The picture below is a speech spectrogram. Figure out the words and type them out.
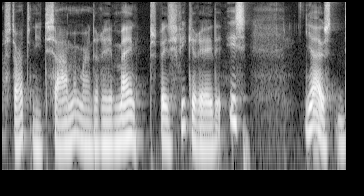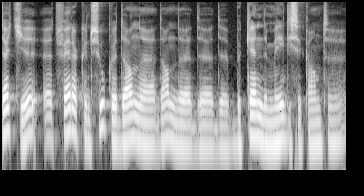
gestart, niet samen, maar de mijn specifieke reden is Juist, dat je het verder kunt zoeken dan, uh, dan de, de, de bekende medische kanten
